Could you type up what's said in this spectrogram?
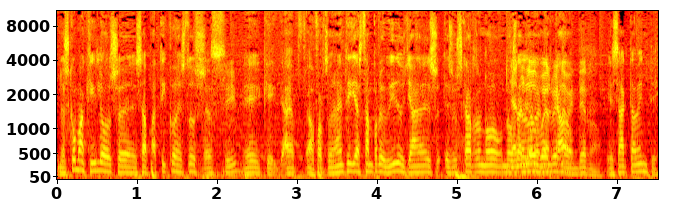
No es como aquí los eh, zapaticos estos eh, que a- afortunadamente ya están prohibidos, ya es- esos carros no, no Ya no salen los al vuelven a mercado. vender, ¿no? Exactamente.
